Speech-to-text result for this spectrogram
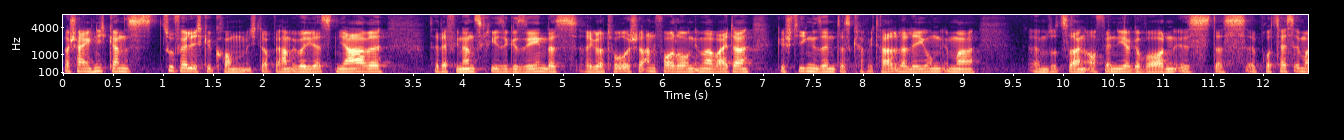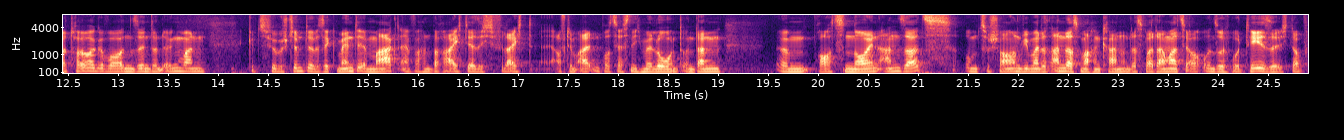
wahrscheinlich nicht ganz zufällig gekommen. Ich glaube, wir haben über die letzten Jahre seit der Finanzkrise gesehen, dass regulatorische Anforderungen immer weiter gestiegen sind, dass Kapitalunterlegungen immer ähm, sozusagen aufwendiger geworden ist, dass äh, Prozesse immer teurer geworden sind. Und irgendwann gibt es für bestimmte Segmente im Markt einfach einen Bereich, der sich vielleicht auf dem alten Prozess nicht mehr lohnt. Und dann ähm, braucht es einen neuen Ansatz, um zu schauen, wie man das anders machen kann. Und das war damals ja auch unsere Hypothese. Ich glaube,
